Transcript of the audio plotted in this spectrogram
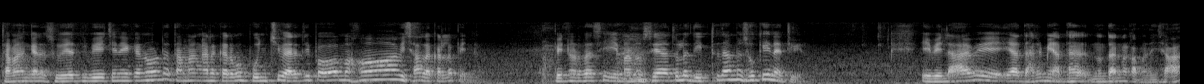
Taman ගැන සුවය විවේචනය කරනකොට Taman අර කරපු පුංචි වැරදි පව මහා විශාල කරලා පෙන්නනවා. පෙන්වුවට පස්සේ මේ මිනිස්යා තුළ ධිට්ඨ ධම්ම සුඛේ නැති වෙනවා. ඒ වෙලාවේ එයා ධර්මය නොදන්න කම නිසා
